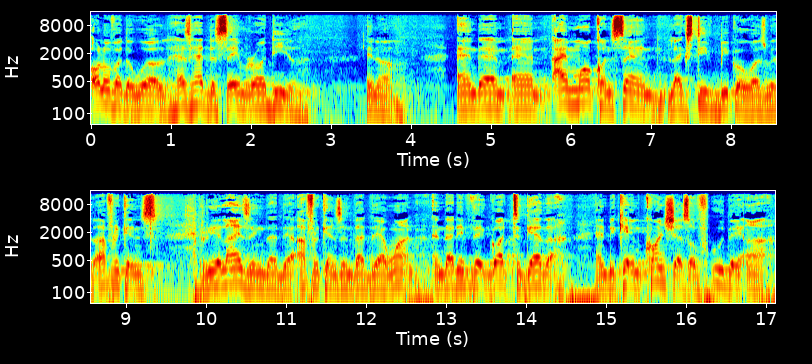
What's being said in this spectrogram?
all over the world, has had the same raw deal. You know, and um, um, I'm more concerned, like Steve Biko was, with Africans realizing that they're Africans and that they're one, and that if they got together and became conscious of who they are,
